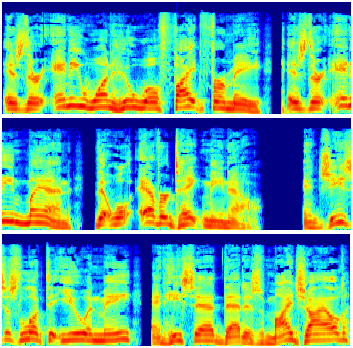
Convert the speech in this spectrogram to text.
Is there anyone who will fight for me? Is there any man that will ever take me now? And Jesus looked at you and me and he said, That is my child.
